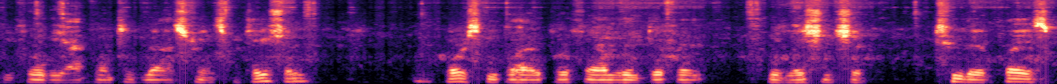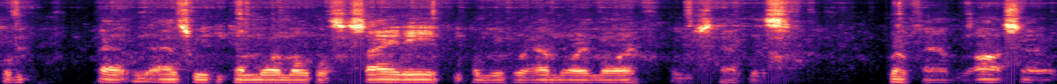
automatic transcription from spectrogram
before the advent of mass transportation, of course, people had a profoundly different relationship to their place. But uh, as we become more mobile society, people move around more and more. We just have this profound loss of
